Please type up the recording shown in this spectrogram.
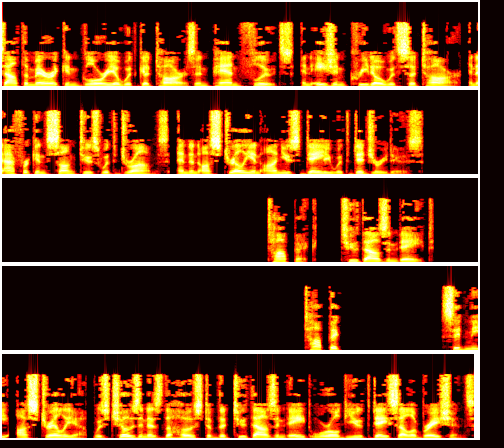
South American Gloria with guitars and pan flutes, an Asian Credo with sitar, an African Sanctus with drums, and an Australian Agnus Dei with didgeridoos. 2008 Topic Sydney, Australia, was chosen as the host of the 2008 World Youth Day celebrations.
